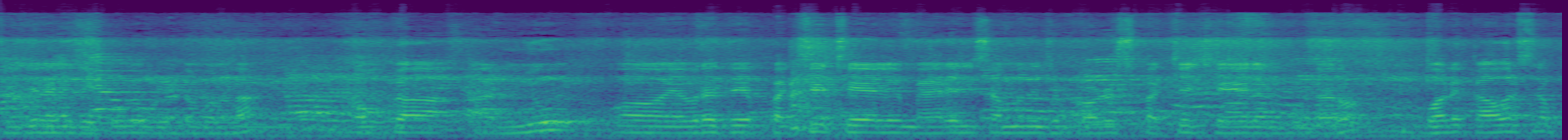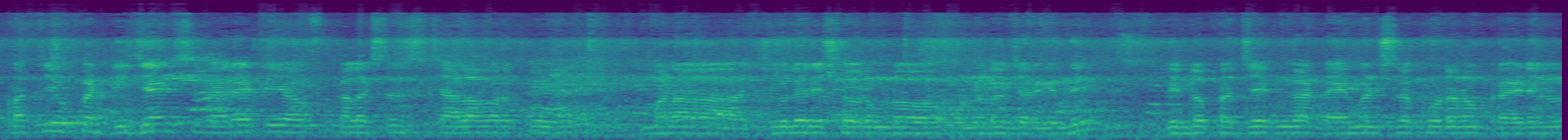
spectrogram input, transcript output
సీజన్ అనేది ఎక్కువగా ఉండటం వలన ఒక న్యూ ఎవరైతే పర్చేజ్ చేయాలి మ్యారేజ్కి సంబంధించిన ప్రోడక్ట్స్ పర్చేజ్ చేయాలనుకుంటారో వాళ్ళకి కావాల్సిన ప్రతి ఒక్క డిజైన్స్ వెరైటీ ఆఫ్ కలెక్షన్స్ చాలా వరకు మన జ్యువెలరీ షోరూంలో ఉండడం జరిగింది. దీంట్లో ప్రత్యేకంగా డైమండ్స్లో కూడాను బ్రైడల్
